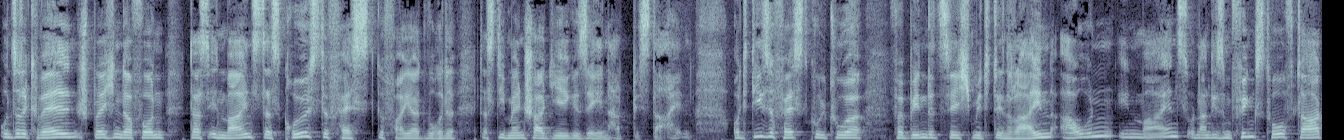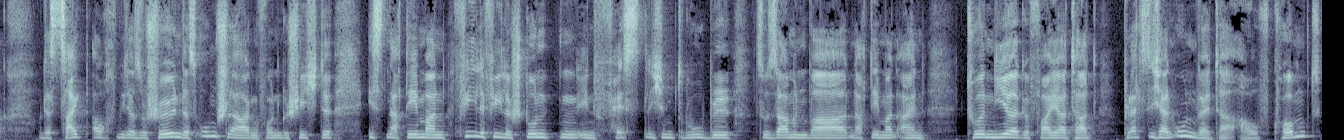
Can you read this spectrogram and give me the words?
Unsere Quellen sprechen davon, dass in Mainz das größte Fest gefeiert wurde, das die Menschheit je gesehen hat bis dahin. Und diese Festkultur verbindet sich mit den Rheinauen in Mainz und an diesem Pfingsthoftag, und das zeigt auch wieder so schön das Umschlagen von Geschichte, ist nachdem man viele, viele Stunden in festlichem Trubel zusammen war, nachdem man ein Turnier gefeiert hat, plötzlich ein Unwetter aufkommt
